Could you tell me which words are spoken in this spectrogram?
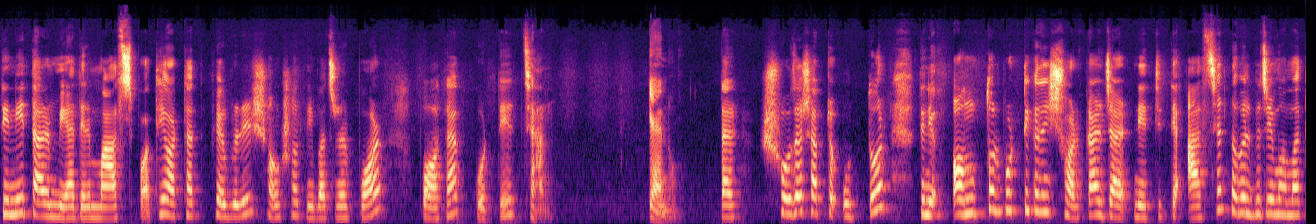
তিনি তার মেয়াদের মাঝ পথে অর্থাৎ ফেব্রুয়ারির সংসদ নির্বাচনের পর পদত্যাগ করতে চান। কেন? তার সোজা সাপটা উত্তর, তিনি অন্তর্বর্তীকালীন সরকার যার নেতৃত্বে আছেন নোবেল বিজয় মোহাম্মদ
